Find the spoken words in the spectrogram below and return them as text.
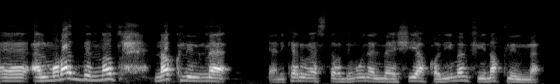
آه، المراد بالنضح نقل الماء. يعني كانوا يستخدمون الماشية قديما في نقل الماء.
